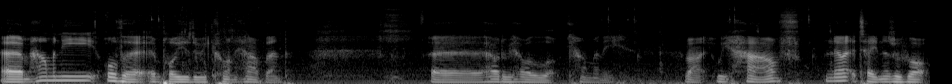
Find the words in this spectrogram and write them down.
Um, how many other employees do we currently have then? Uh, how do we have a look? How many? Right, we have no entertainers. We've got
